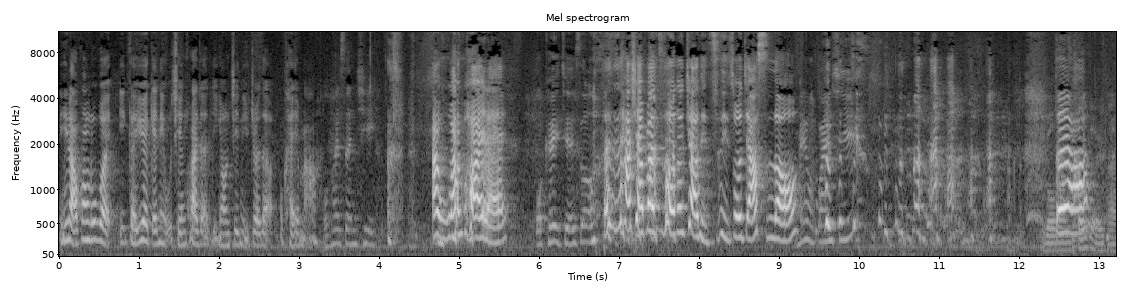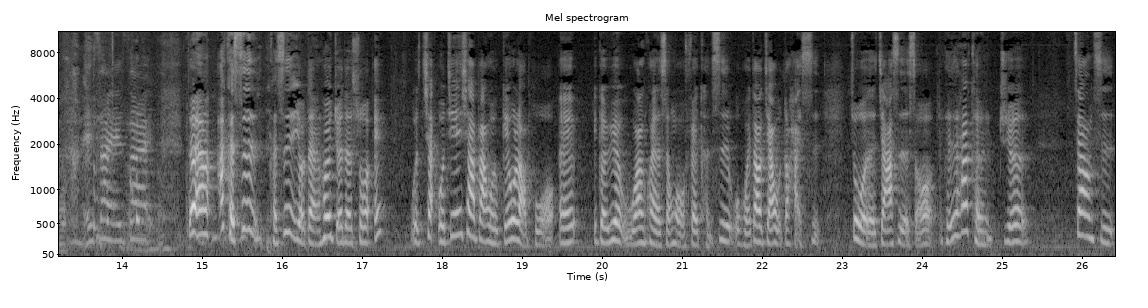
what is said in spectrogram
你老公如果一个月给你五千块的零用金，你觉得 OK 吗？我会生气。啊，五万块嘞？我可以接受。但是他下班之后都叫你自己做家事哦。没有关系。对啊。哎，在在。对啊啊！可是可是有的人会觉得说，哎，我下我今天下班，我给我老婆哎一个月五万块的生活费，可是我回到家我都还是做我的家事的时候，可是他可能觉得这样子。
